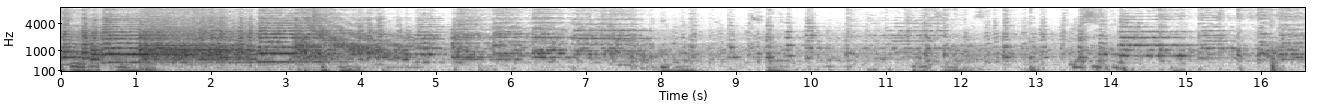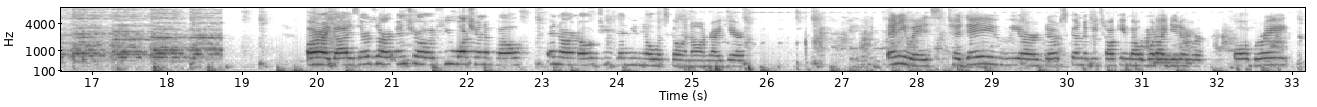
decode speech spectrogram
Sí, sí. Going to be talking about what I did over fall break.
